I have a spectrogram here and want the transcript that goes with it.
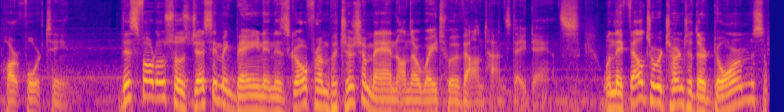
part 14. This photo shows Jesse McBain and his girlfriend Patricia Mann on their way to a Valentine's Day dance. When they failed to return to their dorms,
